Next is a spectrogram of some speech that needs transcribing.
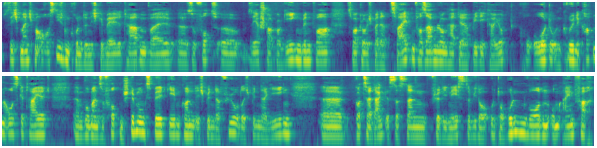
sich manchmal auch aus diesem Grunde nicht gemeldet haben, weil äh, sofort äh, sehr starker Gegenwind war. Es war, glaube ich, bei der zweiten Versammlung hat der BDKJ rote und grüne Karten ausgeteilt, äh, wo man sofort ein Stimmungsbild geben konnte, ich bin dafür oder ich bin dagegen. Äh, Gott sei Dank ist das dann für die nächste wieder unterbunden worden, um einfach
